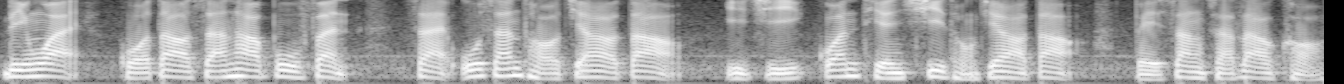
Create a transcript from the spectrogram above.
另外国道三号部分在乌山头交流道以及关田系统交流道。北上匝道口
